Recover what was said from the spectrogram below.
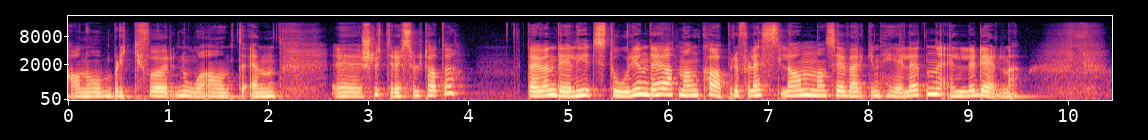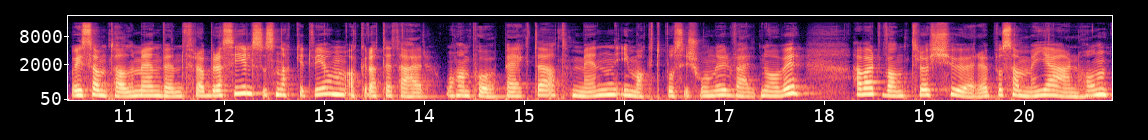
ha noe blikk for noe annet enn eh, sluttresultatet. Det er jo en del i historien det at man kaprer flest land, man ser verken helheten eller delene. Og I samtale med en venn fra Brasil så snakket vi om akkurat dette her, og han påpekte at menn i maktposisjoner verden over har vært vant til å kjøre på samme jernhånd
